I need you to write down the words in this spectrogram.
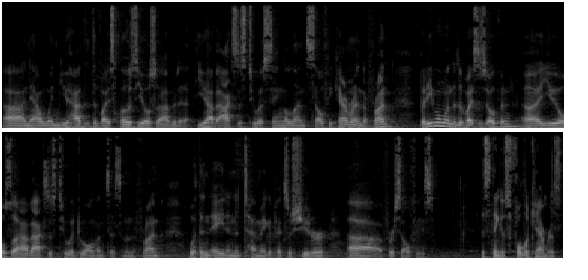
Uh, now, when you have the device closed, you also have it, you have access to a single lens selfie camera in the front. But even when the device is open, uh, you also have access to a dual lens system in the front with an 8 and a 10 megapixel shooter uh, for selfies. This thing is full of cameras.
